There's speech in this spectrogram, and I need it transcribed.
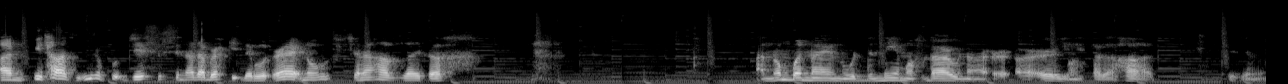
And it has even put Jesus in another bracket there, but right now, can I have like a a number nine with the name of Darwin or, or early in it kind of hard. You see me?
